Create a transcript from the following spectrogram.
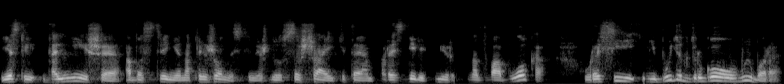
если дальнейшее обострение напряженности между США и Китаем разделит мир на два блока, у России не будет другого выбора,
